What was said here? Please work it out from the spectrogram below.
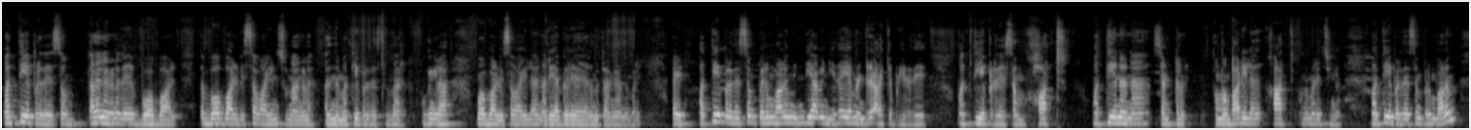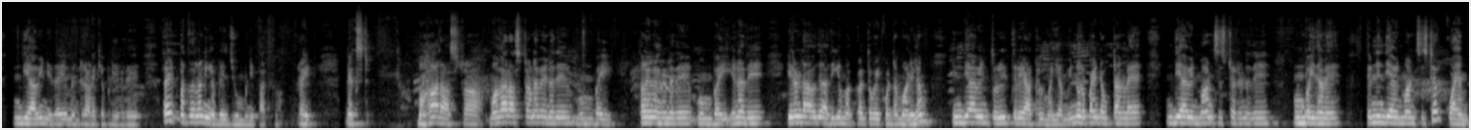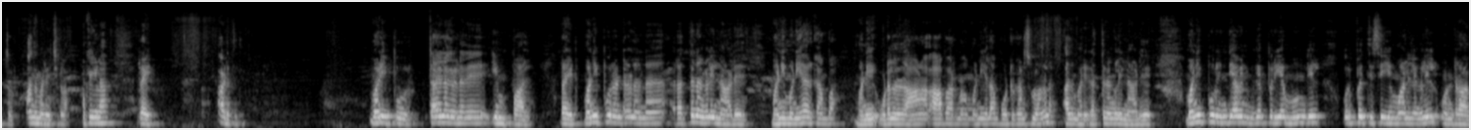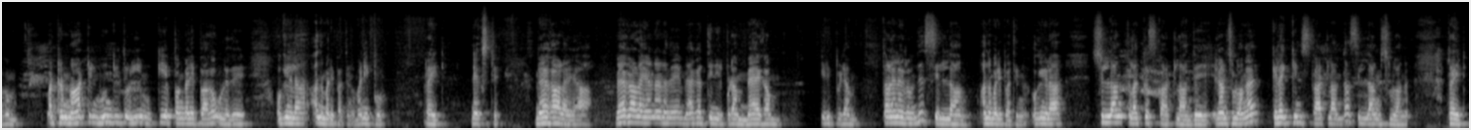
மத்திய பிரதேசம். தலைநகர் என்னது போபால். இந்த போபால் விசவாயின்னு சொன்னாங்களே அது இந்த மத்திய பிரதேசத்தில் தான் இருக்குது ஓகேங்களா? போபால் விசவாயில் நிறையா பேர் இறந்துட்டாங்க அந்த மாதிரி. ரைட் மத்திய பிரதேசம் பெரும்பாலும் இந்தியாவின் இதயம் என்று அழைக்கப்படுகிறது. மத்திய பிரதேசம் ஹார்ட் மத்தியன்னா என்ன சென்ட்ரல் நம்ம பாடியில் ஹார்ட் அந்த மாதிரி வச்சுங்க. மத்திய பிரதேசம் பெரும்பாலும் இந்தியாவின் இதயம் என்று அழைக்கப்படுகிறது. ரைட் மற்றதெல்லாம் நீங்கள் அப்படியே ஜூம் பண்ணி பார்த்துக்கலாம். Right next Maharashtra. மகாராஷ்டிரானவே என்னது? மும்பை. தலைநகர் என்னது? மும்பை. எனது இரண்டாவது அதிக மக்கள் தொகை கொண்ட மாநிலம் இந்தியாவின் தொழில்துறை ஆற்றல் மையம். இன்னொரு பாயிண்ட்டை விட்டாங்களே. இந்தியாவின் மான்செஸ்டர் என்னது? மும்பை தானே. தென்னிந்தியாவின் மான்செஸ்டர் கோயம்புத்தூர். அந்த மாதிரி வச்சுக்கலாம். ஓகேங்களா ரைட் அடுத்தது. மணிப்பூர். தலைநகர் என்னது? இம்பால். ரைட் மணிப்பூர் என்றால் என்ன? ரத்தினங்களின் நாடு. மணிமணியாக இருக்காம்பா. மணி உடல் ஆ- ஆபரணம் மணியெல்லாம் போட்டிருக்கான்னு சொல்லுவாங்கள்ல அது மாதிரி ரத்தினங்களின் நாடு. மணிப்பூர் இந்தியாவின் மிகப்பெரிய மூங்கில் உற்பத்தி செய்யும் மாநிலங்களில் ஒன்றாகும். மற்றும் நாட்டின் மூங்கில் தொழிலில் முக்கிய பங்களிப்பாக உள்ளது. ஓகேங்களா அந்த மாதிரி பார்த்துங்க. மணிப்பூர். Right next Meghalaya. மேகாலயான்னு என்னது? மேகத்தின் இருப்பிடம் மேகம் இருப்பிடம். தலைநகர் வந்து சில்லாங். அந்த மாதிரி பார்த்துங்க. ஓகேங்களா ஷில்லாங் கிழக்கு ஸ்காட்லாந்து. என்னன்னு சொல்லுவாங்க? கிழக்கின் ஸ்காட்லாந்து தான் ஷில்லாங்னு சொல்லுவாங்க. ரைட்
